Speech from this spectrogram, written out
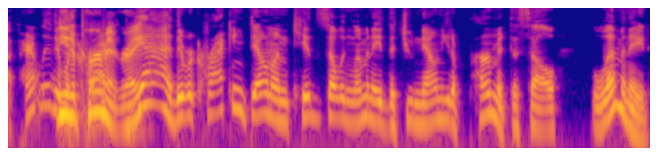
apparently they Need a permit, right? yeah they were cracking down on kids selling lemonade that you now need a permit to sell lemonade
